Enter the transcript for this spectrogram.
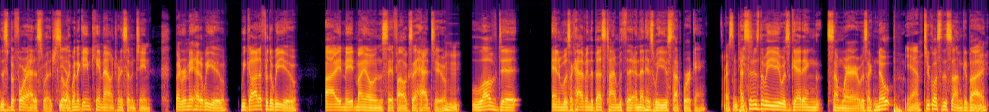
This is before I had a Switch. So Yeah. like when the game came out in 2017, my roommate had a Wii U. We got it for the Wii U. I made my own save file because I had to. Mhm. Loved it and was like having the best time with it. And then his Wii U stopped working. Rest in peace. As soon as the Wii U was getting somewhere, it was like, nope, yeah. too close to the sun. Goodbye. Mhm.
